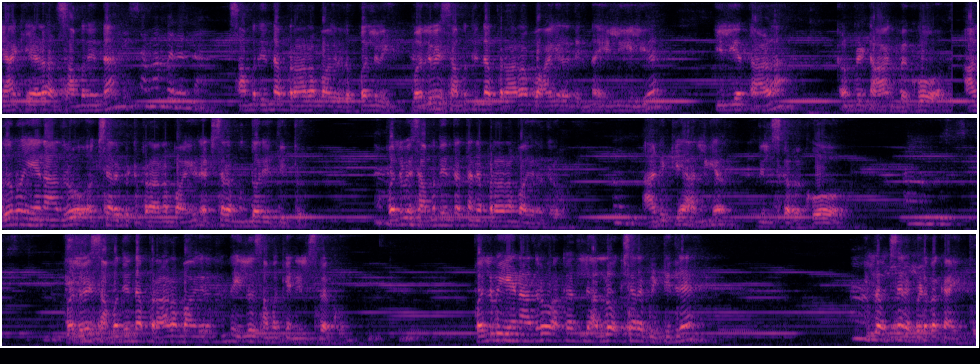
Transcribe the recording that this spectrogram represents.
ಯಾಕೆ ಹೇಳ ಸಮದಿಂದ? ಸಮದಿಂದ ಪ್ರಾರಂಭ ಆಗಿರೋದು ಪಲ್ಲವಿ ಪಲ್ಲವಿ ಸಮದಿಂದ ಪ್ರಾರಂಭ ಆಗಿರೋದ್ರಿಂದ ಇಲ್ಲಿ ಇಲ್ಲಿಯ ಇಲ್ಲಿಯ ತಾಳ ಕಂಪ್ಲೀಟ್ ಆಗ್ಬೇಕು. ಅದನ್ನು ಏನಾದ್ರೂ ಅಕ್ಷರ ಬಿಟ್ಟು ಪ್ರಾರಂಭ ಆಗಿದ್ರೆ ಅಕ್ಷರ ಮುಂದುವರಿಯುತ್ತಿತ್ತು ಪಲ್ಲವಿ ಸಮದಿಂದ ತಾನೆ ಪ್ರಾರಂಭ ಆಗಿರೋದ್ರು. ಅದಕ್ಕೆ ಅಲ್ಲಿಗೆ ನಿಲ್ಸ್ಕೋಬೇಕು. ಪಲ್ಲವಿ ಸಮದಿಂದ ಪ್ರಾರಂಭ ಆಗಿರೋದ್ರಿಂದ ಇಲ್ಲೂ ಸಮಕ್ಕೆ ನಿಲ್ಸ್ಬೇಕು. ಪಲ್ಲವಿ ಏನಾದ್ರೂ ಅಕ್ಕದಲ್ಲಿ ಅಲ್ಲೂ ಅಕ್ಷರ ಬಿಟ್ಟಿದ್ರೆ ಇಲ್ಲೊಂದ್ಸಲ ಅಕ್ಷರ ಬಿಡ್ಬೇಕಾಯ್ತು.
